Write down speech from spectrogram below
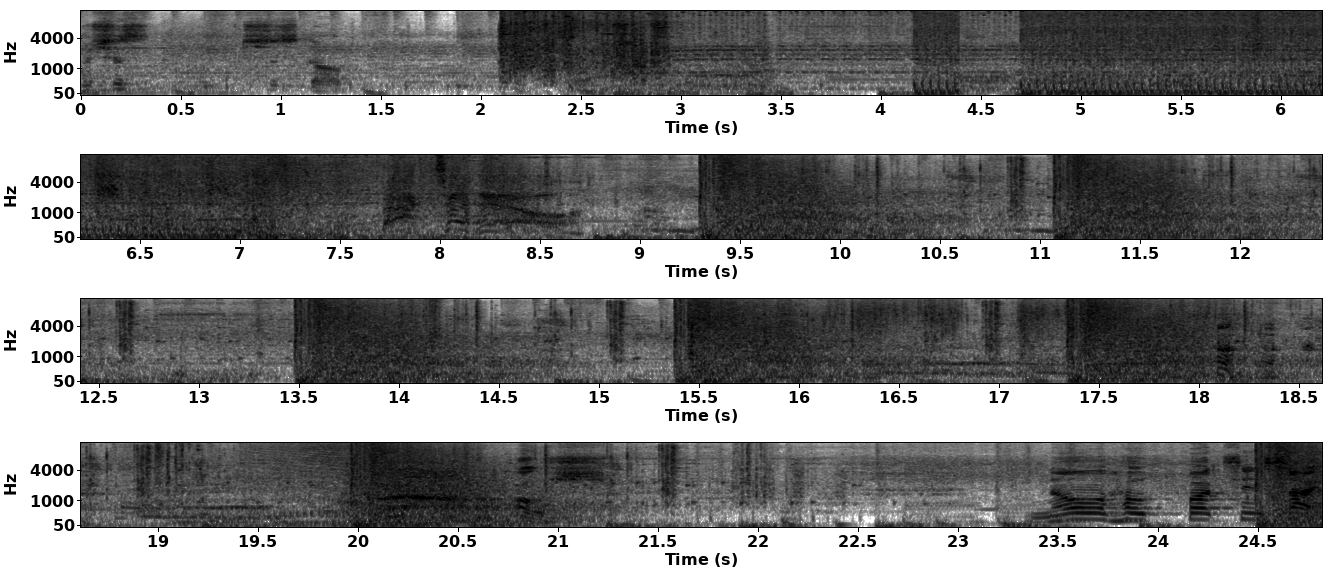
Let's just, let's just go. Back to hell. No health fucks inside.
